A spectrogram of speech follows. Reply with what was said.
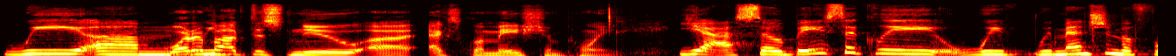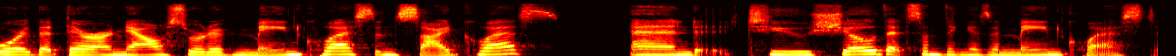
we um What we- about this new uh, exclamation point? yeah, so basically we we mentioned before that there are now sort of main quests and side quests and to show that something is a main quest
